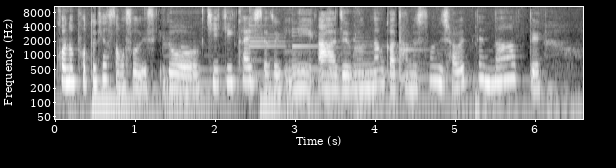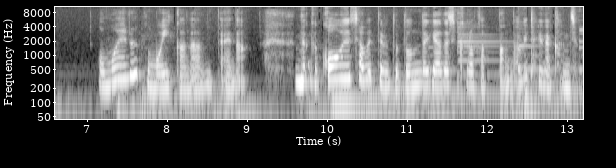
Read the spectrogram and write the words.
このポッドキャストもそうですけど聞き返した時にああ自分なんか楽しそうに喋ってんなって思えるのもいいかなみたいな。なんかこういう喋ってるとどんだけ私暗かったんだみたいな感じは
